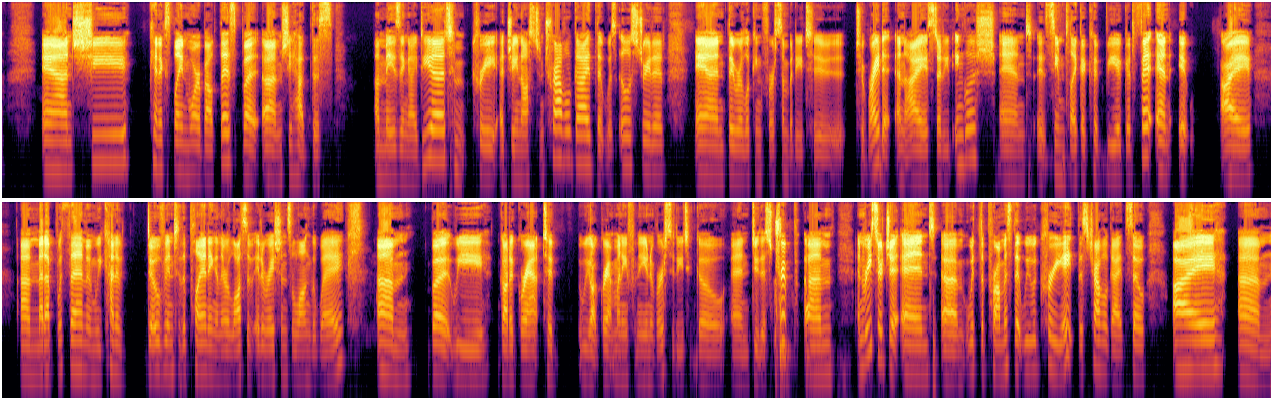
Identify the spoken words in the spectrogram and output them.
And she can explain more about this, but um, she had this amazing idea to create a Jane Austen travel guide that was illustrated and they were looking for somebody to to write it. And i studied english and it seemed like i could be a good fit and it i um, met up with them and we kind of dove into the planning and there were lots of iterations along the way. Um, but we got a grant to we got grant money from the university to go and do this trip um, and research it and um, with the promise that we would create this travel guide so i um,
